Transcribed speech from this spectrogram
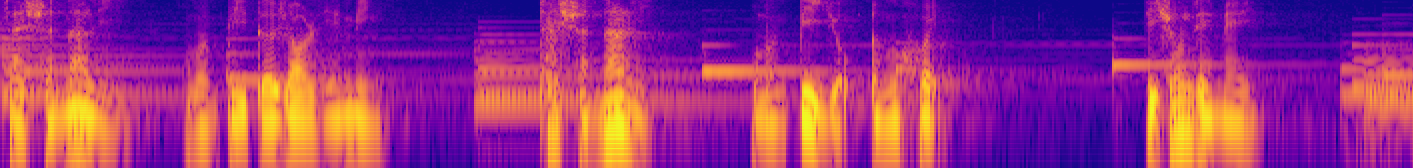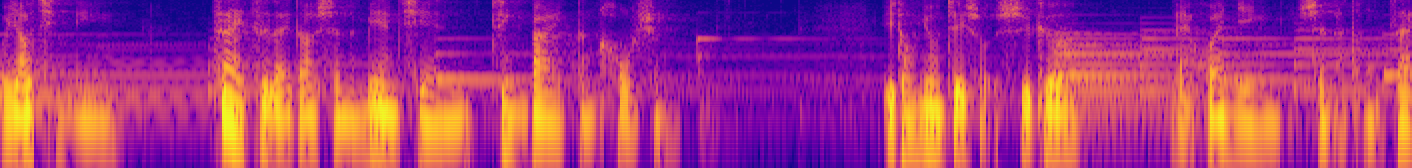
在神那里；我们必得着怜悯，在神那里；我们必有恩惠。弟兄姐妹，我邀请您再次来到神的面前敬拜，等候神，一同用这首诗歌来欢迎神的同在。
